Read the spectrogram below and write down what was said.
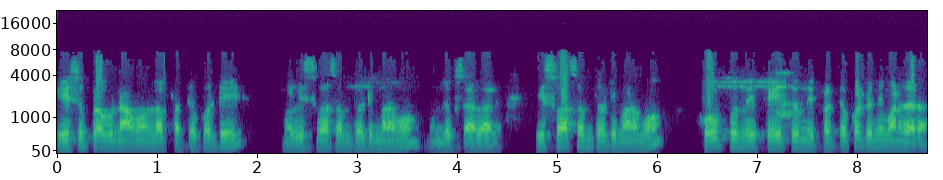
యేసు ప్రభు నామంలో ప్రతి ఒక్కటి మన విశ్వాసంతో మనము ముందుకు సాగాలి. విశ్వాసంతో మనము హోప్ ఉంది ఫెయిత్ ఉంది ప్రతి ఒక్కటి ఉంది మన దగ్గర.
